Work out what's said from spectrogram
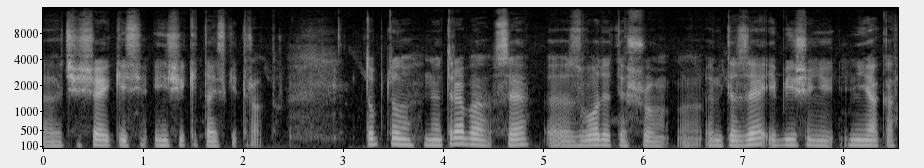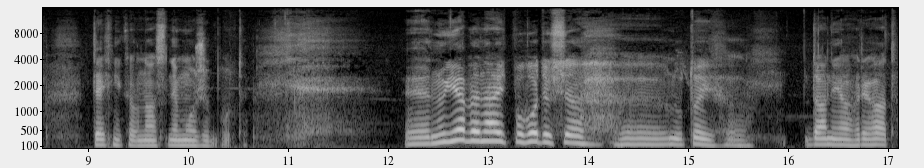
е, чи ще якийсь інший китайський трактор. Тобто не треба все е, зводити, що е, МТЗ і більше ні- ніяка техніка в нас не може бути. Е, Ну, я би навіть погодився, ну, той даний агрегат,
